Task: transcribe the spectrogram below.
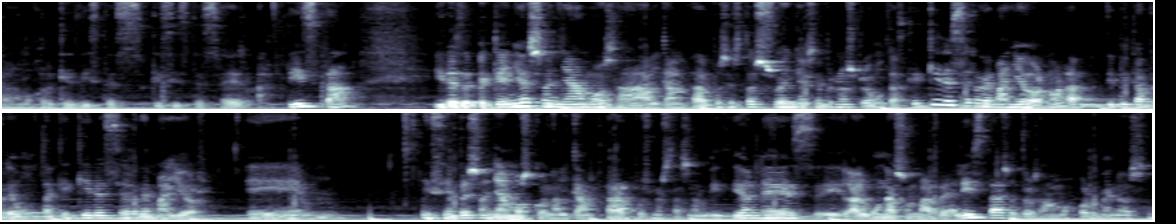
o a lo mejor quisiste, quisiste ser artista, y desde pequeños soñamos a alcanzar pues estos sueños, siempre nos preguntas, ¿qué quieres ser de mayor? ¿no? La típica pregunta, ¿qué quieres ser de mayor? Eh, y siempre soñamos con alcanzar pues, nuestras ambiciones, eh, algunas son más realistas, otras a lo mejor menos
